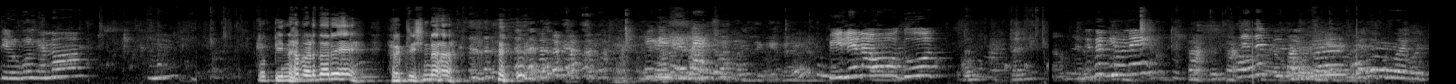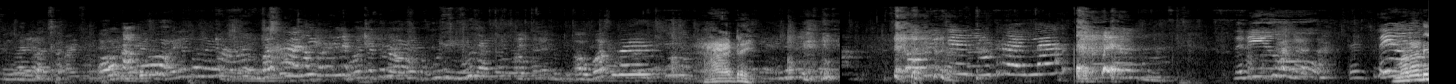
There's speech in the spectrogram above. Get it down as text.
तिळगुळ घे ना. पिना पडता रे अरे कृष्णा. पिले ना हो दूध. तिथे रे मराठी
